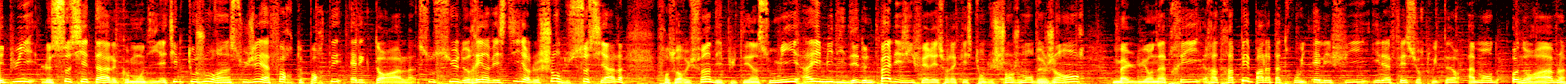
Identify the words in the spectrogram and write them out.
Et puis, le sociétal, comme on dit, est-il toujours un sujet à forte portée électorale Soucieux de réinvestir le champ du social, François Ruffin, député insoumis, a émis l'idée de ne pas légiférer sur la question du changement de genre. Mal lui en a pris, rattrapé par la patrouille et les filles, il a fait sur Twitter amende honorable.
